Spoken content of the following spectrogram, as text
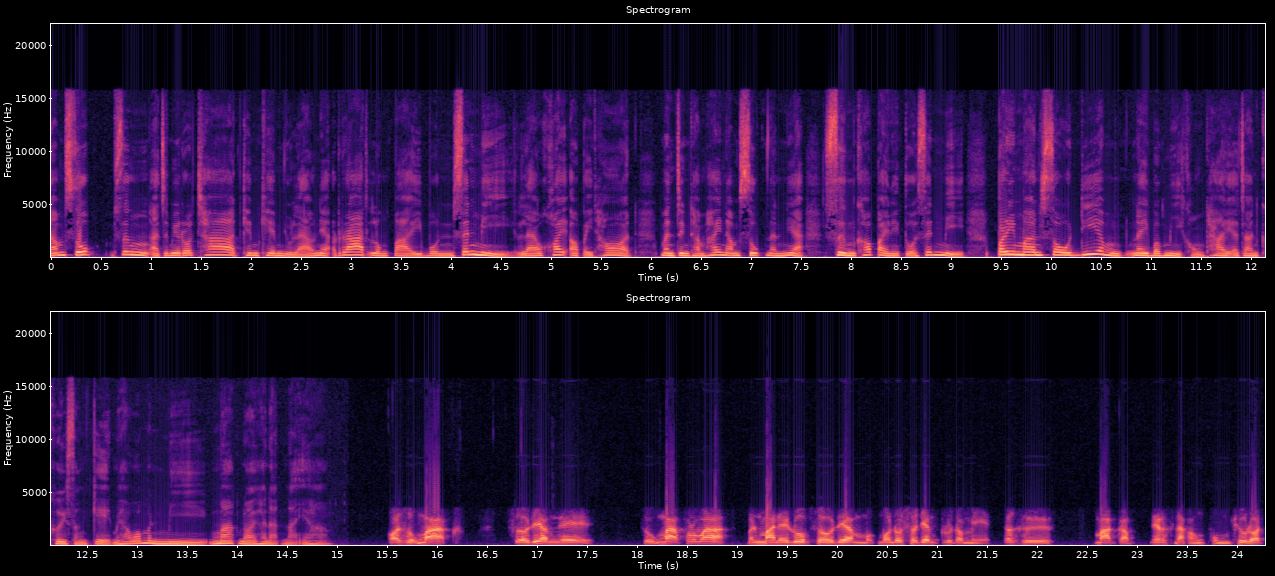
น้ำซุป ซึ่งอาจจะมีรสชาติเค็มๆอยู่แล้วเนี่ยราดลงไปบนเส้นหมี่แล้วค่อยเอาไปทอด มันจึงทำให้น้ำซุปนั้นเนี่ยซึมเข้าไปในตัวเส้นหมี่ปริมาณโซเดียมในบะหมี่ของไทยอาจารย์เคยสังเกตไหมคะว่ามันมีมากน้อยขนาดไหนคะอ๋อสูงมากโซเดียมนี่สูงมากเพราะว่า มันมาในรูปโซเดียมโมโนโซเดียมกลูตาเมตก็คือมากับในลักษณะของผงชูรส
